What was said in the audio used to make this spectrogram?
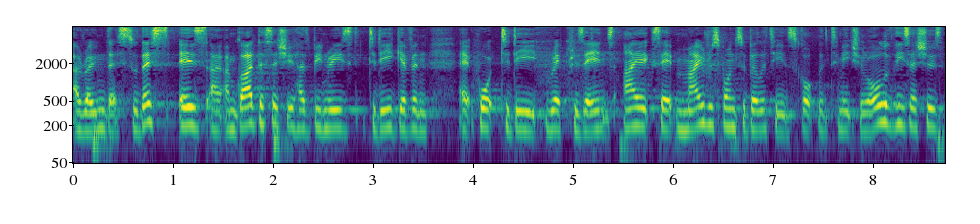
around this. So this is, I'm glad this issue has been raised today, given uh, what today represents. I accept my responsibility in Scotland to make sure all of these issues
